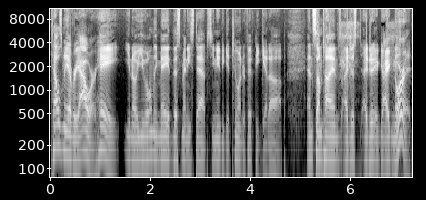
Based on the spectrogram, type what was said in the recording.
tells me every hour, "Hey, you know, you've only made this many steps. You need to get 250. Get up." And sometimes I just I, I ignore it.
